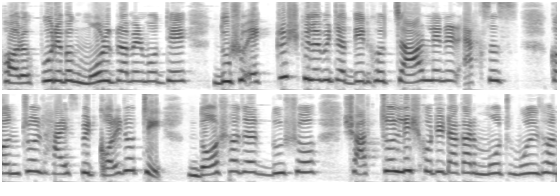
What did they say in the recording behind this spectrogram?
খড়গপুর এবং মোরগ্রামের মধ্যে দুশো একত্রিশ কিলোমিটার দীর্ঘ চার লেনের অ্যাক্সেস কন্ট্রোলড হাই স্পিড করিডোরটি দশ হাজার দুশো সাতচল্লিশ কোটি টাকার মোট মূলধন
